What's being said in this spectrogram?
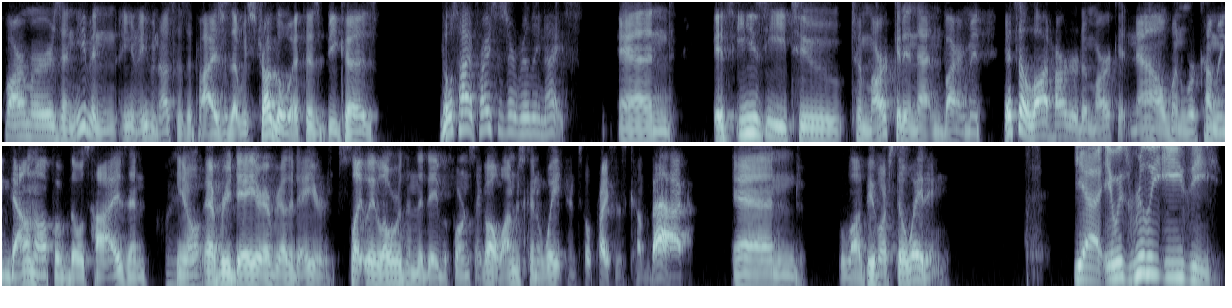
farmers and even you know even us as advisors that we struggle with is because those high prices are really nice. And it's easy to to market in that environment. It's a lot harder to market now when we're coming down off of those highs and you know every day or every other day you're slightly lower than the day before. And it's like oh well, i'm just going to wait until prices come back. And a lot of people are still waiting yeah, it was really easy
